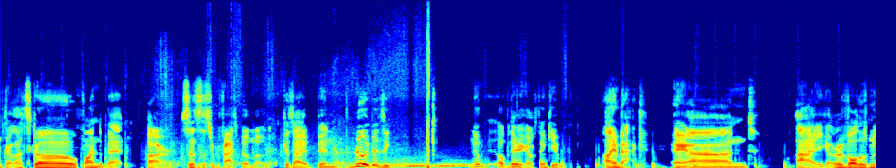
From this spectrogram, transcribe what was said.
Okay, let's go find the bed. Alright, since the super fast build mode. Because I've been really busy. Nope. Oh, there you go. Thank you. I am back. And I got rid of all those ma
